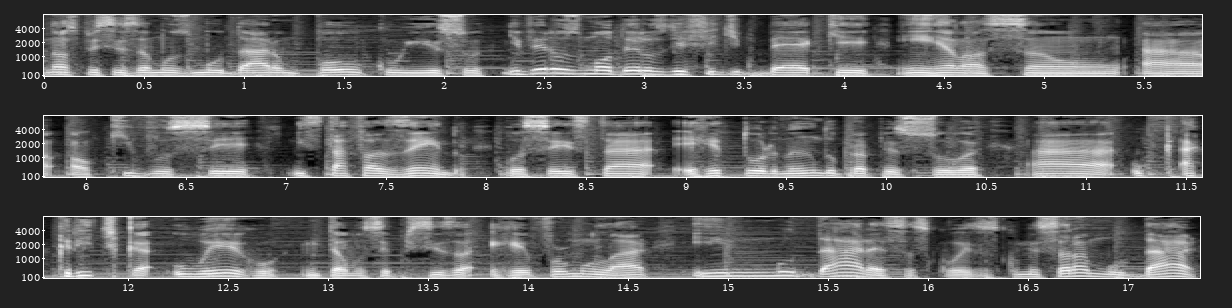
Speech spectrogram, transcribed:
nós precisamos mudar um pouco isso e ver os modelos de feedback em relação a, ao que você está fazendo. Você está retornando para a pessoa a, a crítica, o erro. Então você precisa reformular e mudar essas coisas, começar a mudar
